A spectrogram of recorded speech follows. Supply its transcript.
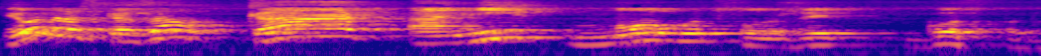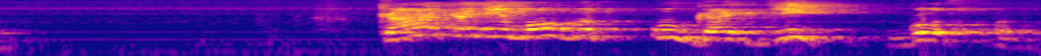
И он рассказал, как они могут служить Господу. Как они могут угодить Господу.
